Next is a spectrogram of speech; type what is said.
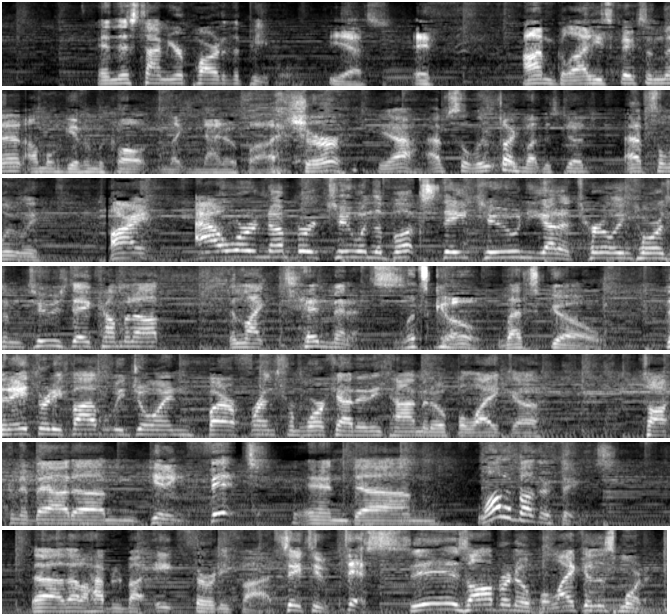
And this time you're part of the people. Yes. If I'm glad he's fixing that, I'm gonna give him a call at like 9:05. Sure. Yeah, absolutely. Talk about this, Judge. Absolutely. All right, hour number two in the book. Stay tuned. You got a Turling Tourism Tuesday coming up in like 10 minutes. Let's go. Let's go. Then 8:35 we'll be joined by our friends from Workout Anytime in Opelika, talking about um, getting fit and um, a lot of other things. Uh, that'll happen about 8:35. Stay tuned. This is Auburn Opelika this morning.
